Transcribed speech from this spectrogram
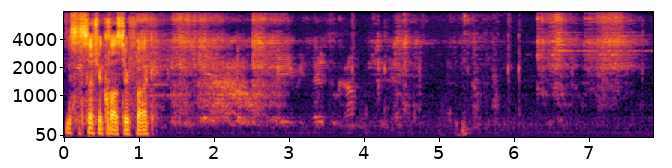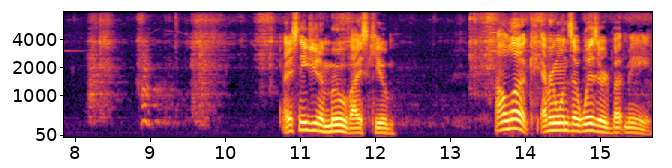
This is such a clusterfuck. I just need you to move, Ice Cube. Oh, look, everyone's a wizard but me.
